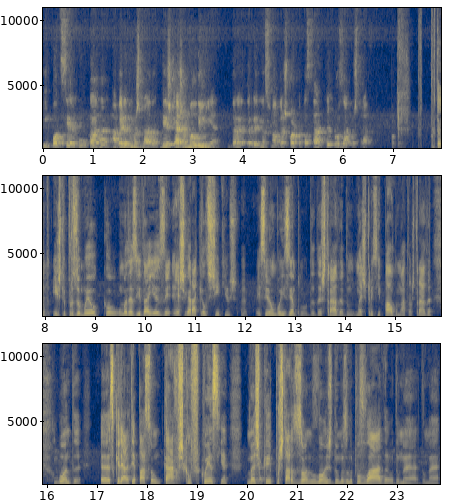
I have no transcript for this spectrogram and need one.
e pode ser colocada à beira de uma estrada, desde que haja uma linha da, da Rede Nacional de Transporte a passar, a cruzar com a estrada. Okay. Portanto, isto presumo eu que uma das ideias é, é chegar àqueles sítios, eh, esse é um bom exemplo da, da estrada, de um eixo principal, de uma autoestrada, onde Uh, se calhar até passam carros com frequência, mas que por estar longe de uma zona povoada ou de uma, de uma,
